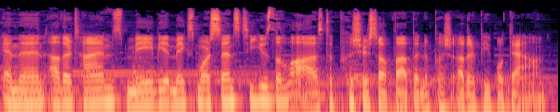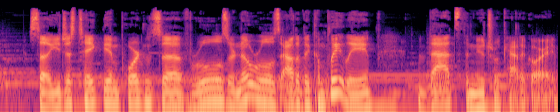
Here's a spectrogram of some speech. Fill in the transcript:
And then other times, maybe it makes more sense to use the laws to push yourself up and to push other people down. So you just take the importance of rules or no rules out of it completely. That's the neutral category.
